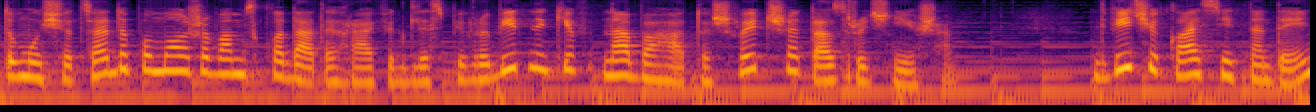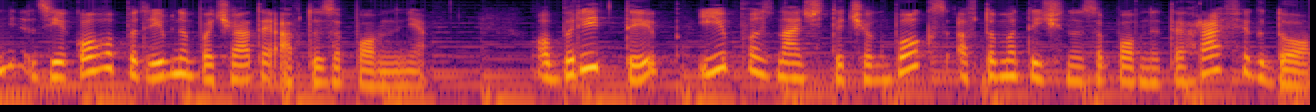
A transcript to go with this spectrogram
тому що це допоможе вам складати графік для співробітників набагато швидше та зручніше. Двічі класніть на день, з якого потрібно почати автозаповнення. Оберіть тип і позначте чекбокс Автоматично заповнити графік до.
